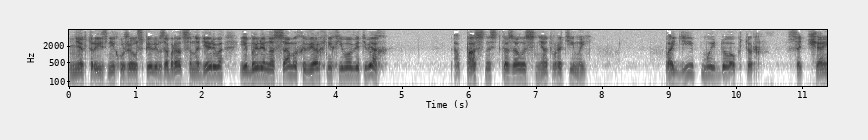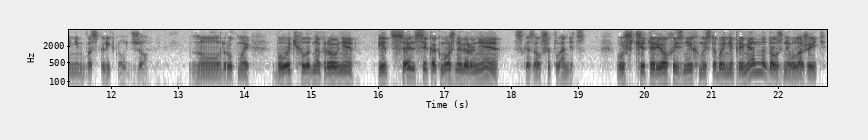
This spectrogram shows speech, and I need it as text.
Некоторые из них уже успели взобраться на дерево и были на самых верхних его ветвях. Опасность казалась неотвратимой. «Погиб мой доктор!» — с отчаянием воскликнул Джо. «Ну, друг мой, будь хладнокровнее и целься как можно вернее», — сказал шотландец. «Уж четырех из них мы с тобой непременно должны уложить.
